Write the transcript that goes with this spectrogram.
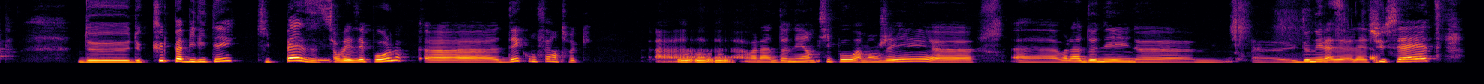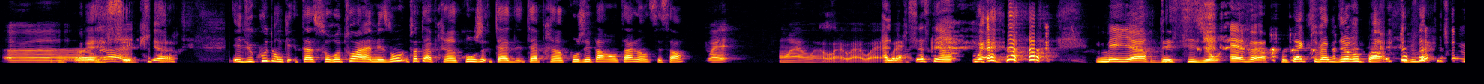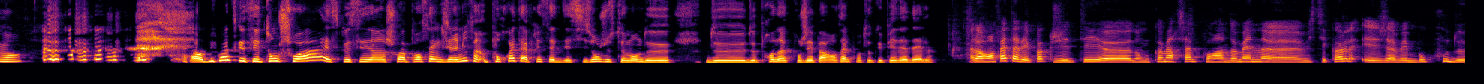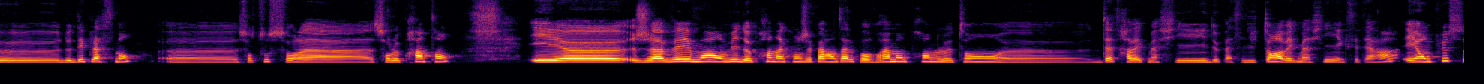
de, de, culpabilité qui pèse sur les épaules euh, dès qu'on fait un truc. Mmh, mmh, mmh. voilà donner un petit pot à manger voilà donner une donner la, la sucette ouais, c'est clair et du coup, donc, tu as ce retour à la maison. Toi, tu as pris un congé, as, as pris un congé parental, hein, c'est ça? Ouais. Ouais, ouais, ouais, ouais, ouais. Alors, ça, c'est un. Ouais. Meilleure décision ever. C'est ça que tu vas me dire ou pas? Exactement. Alors, du coup, est-ce que c'est ton choix? Est-ce que c'est un choix pensé avec Jérémy? Enfin, Pourquoi tu as pris cette décision, justement, de, de, de prendre un congé parental pour t'occuper d'Adèle? Alors, en fait, à l'époque, j'étais euh, donc commerciale pour un domaine euh, viticole et j'avais beaucoup de, de déplacements. Euh, surtout sur, la, sur le printemps. Et euh, j'avais moi envie de prendre un congé parental pour vraiment prendre le temps euh, d'être avec ma fille, de passer du temps avec ma fille, etc. Et en plus,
